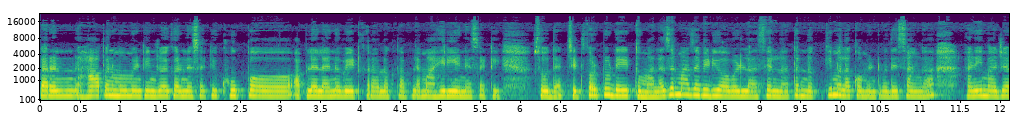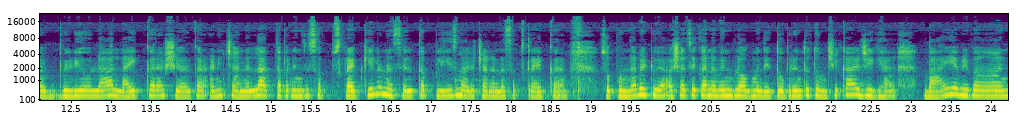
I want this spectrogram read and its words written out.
कारण हा पण मुवमेंट एन्जॉय करण्यासाठी खूप आपल्याला ना वेट करावं लागतं आपल्या माहेरी येण्यासाठी. So that's it for today तुम्हाला जर माझा व्हिडिओ आवडला असेल ना तर नक्की मला कॉमेंटमध्ये कमेंटमध्ये सांगा. आणि माझ्या व्हिडिओला लाईक करा शेअर करा आणि चॅनलला आत्तापर्यंत जर सबस्क्राईब केलं नसेल तर प्लीज माझ्या चॅनलला सबस्क्राईब करा. सो पुन्हा भेटूया अशाच एका नवीन ब्लॉगमध्ये. तोपर्यंत तुमची काळजी घ्या. बाय एव्हरीवन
